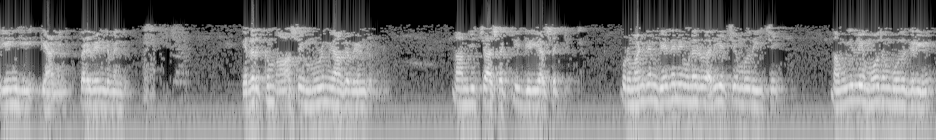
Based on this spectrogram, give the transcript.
ஏங்கி தியானி பெற வேண்டும் என்று. எதற்கும் ஆசை முழுமையாக வேண்டும். நாம் இச்சா சக்தி கிரியா சக்தி. ஒரு மனிதன் வேதனை உணர்வு அறிய செய்யும்போது இச்சை. நாம் உயிரிலே மோதும் போது கிரியை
